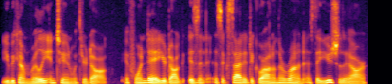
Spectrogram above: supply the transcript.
You become really in tune with your dog. If one day your dog isn't as excited to go out on their run as they usually are,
